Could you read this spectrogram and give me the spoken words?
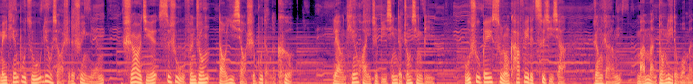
每天不足六小时的睡眠，十二节四十五分钟到一小时不等的课，两天换一支笔芯的中性笔，无数杯速溶咖啡的刺激下，仍然满满动力的我们。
